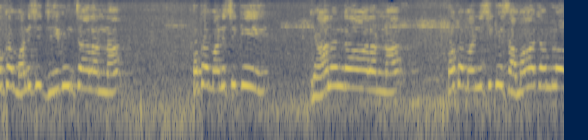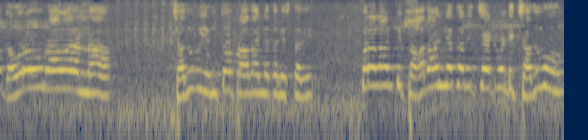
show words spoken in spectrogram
ఒక మనిషి జీవించాలన్నా ఒక మనిషికి జ్ఞానం కావాలన్నా ఒక మనిషికి సమాజంలో గౌరవం రావాలన్నా చదువు ఎంతో ప్రాధాన్యతనిస్తుంది. మరి అలాంటి ప్రాధాన్యతనిచ్చేటువంటి చదువు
